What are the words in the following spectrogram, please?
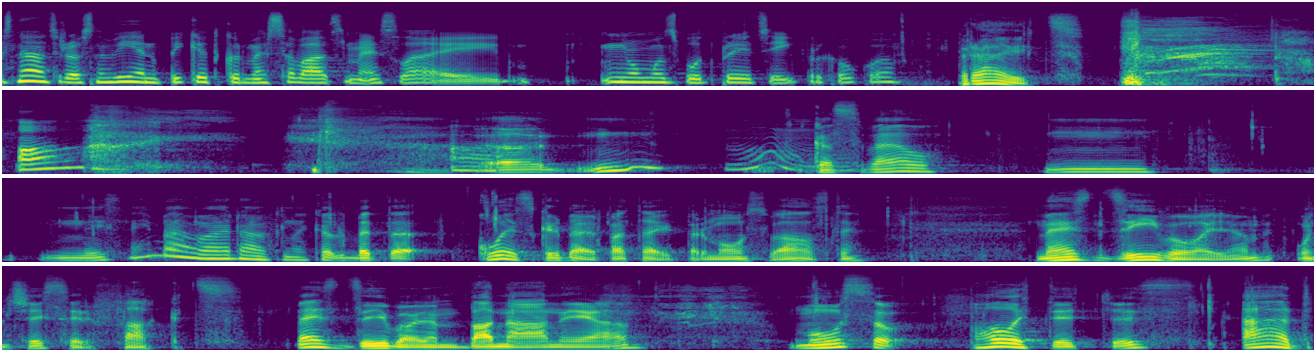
Es neatceros nevienu piketu, kur mēs savācamies, lai nu, mums būtu priecīgi par kaut ko. Praids. Ah, Uh, mm, kas vēl? Mm, īstenībā vairāk nekad. Bet, uh, ko es gribēju pateikt par mūsu valsti? Mēs dzīvojam, un šis ir fakts. Mēs dzīvojam banānijā. Mūsu politiķis ēd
